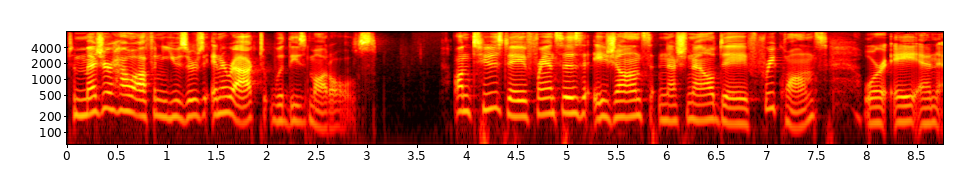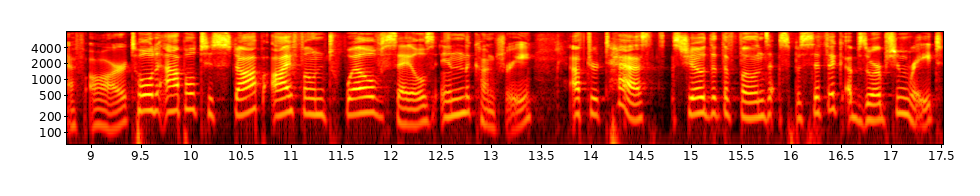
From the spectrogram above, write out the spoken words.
to measure how often users interact with these models. On Tuesday, France's Agence Nationale de Fréquence, or ANFR, told Apple to stop iPhone 12 sales in the country after tests showed that the phone's specific absorption rate,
